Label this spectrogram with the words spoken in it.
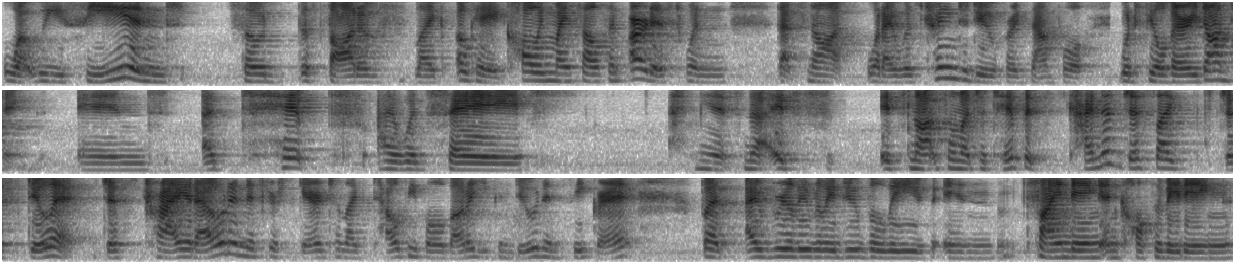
what we see and so the thought of like okay calling myself an artist when that's not what I was trained to do, for example, would feel very daunting. And a tip I would say, I mean, it's not, it's, it's not so much a tip. It's kind of just like, just do it. Just try it out. And if you're scared to like tell people about it, you can do it in secret. But I really, really do believe in finding and cultivating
